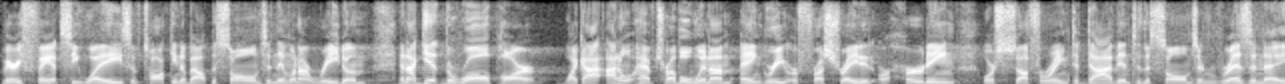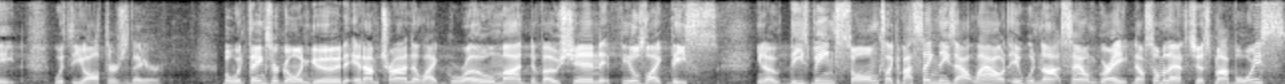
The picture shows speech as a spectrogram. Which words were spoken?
very fancy ways of talking about the Psalms, and then when I read them, and I get the raw part, like, I, I, don't have trouble when I'm angry or frustrated or hurting or suffering to dive into the Psalms and resonate with the authors there. But when things are going good and I'm trying to like grow my devotion, it feels like these, you know, these being songs, like if I sang these out loud, it would not sound great. Now, some of that's just my voice.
